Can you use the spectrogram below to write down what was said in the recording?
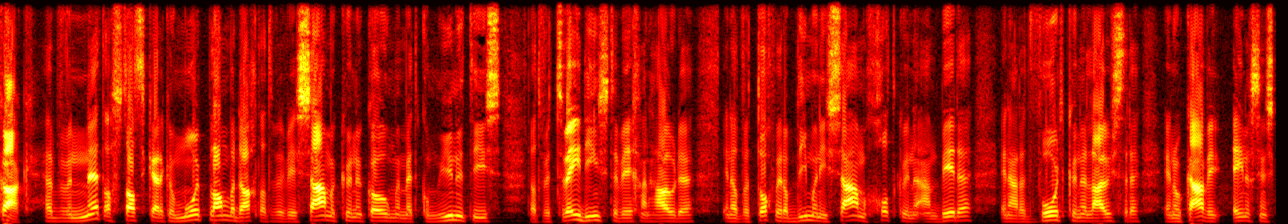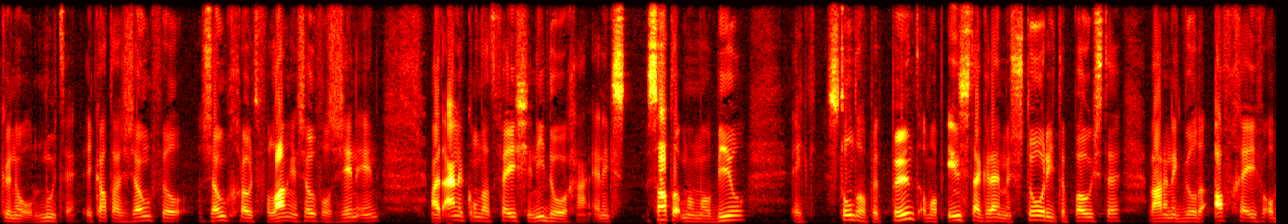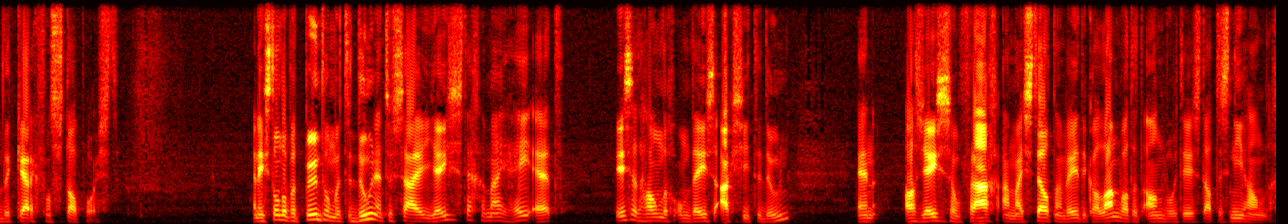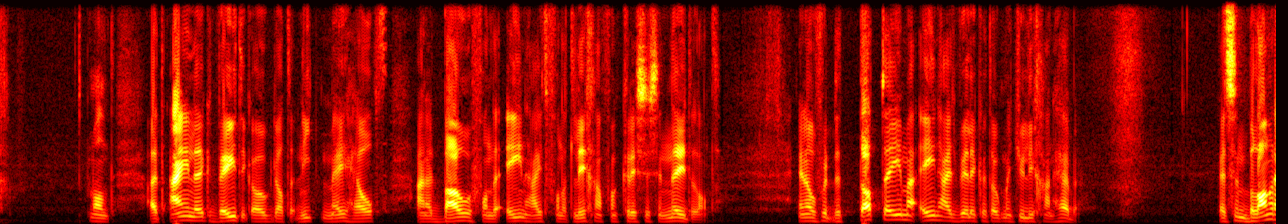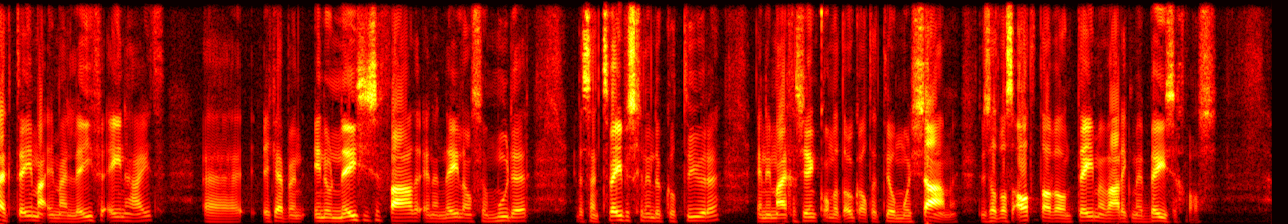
kak, hebben we net als Stadskerk een mooi plan bedacht dat we weer samen kunnen komen met communities, dat we twee diensten weer gaan houden en dat we toch weer op die manier samen God kunnen aanbidden en naar het woord kunnen luisteren en elkaar weer enigszins kunnen ontmoeten. Ik had daar zo'n zo'n groot verlangen en zoveel zin in, maar uiteindelijk kon dat feestje niet doorgaan. En ik zat op mijn mobiel, ik stond op het punt om op Instagram een story te posten waarin ik wilde afgeven op de kerk van Staphorst. En ik stond op het punt om het te doen en toen zei Jezus tegen mij, hey Ed, is het handig om deze actie te doen? En als Jezus zo'n vraag aan mij stelt, dan weet ik al lang wat het antwoord is, dat is niet handig. Want uiteindelijk weet ik ook dat het niet meehelpt aan het bouwen van de eenheid van het lichaam van Christus in Nederland. En over dat thema eenheid wil ik het ook met jullie gaan hebben. Het is een belangrijk thema in mijn leven, eenheid. Uh, ik heb een Indonesische vader en een Nederlandse moeder. Dat zijn twee verschillende culturen. En in mijn gezin kwam dat ook altijd heel mooi samen. Dus dat was altijd al wel een thema waar ik mee bezig was.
